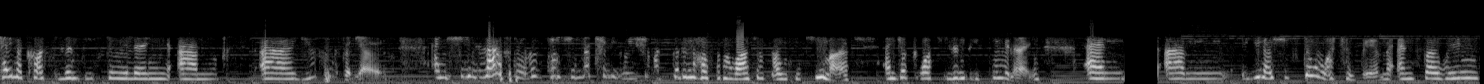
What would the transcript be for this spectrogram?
came across Lindsey Stirling um, uh, YouTube videos and she loved it. So she literally, we she was sitting in the hospital while she was going through chemo and just watched Lindsey Stirling. And, um, you know, she still watches them. And so when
